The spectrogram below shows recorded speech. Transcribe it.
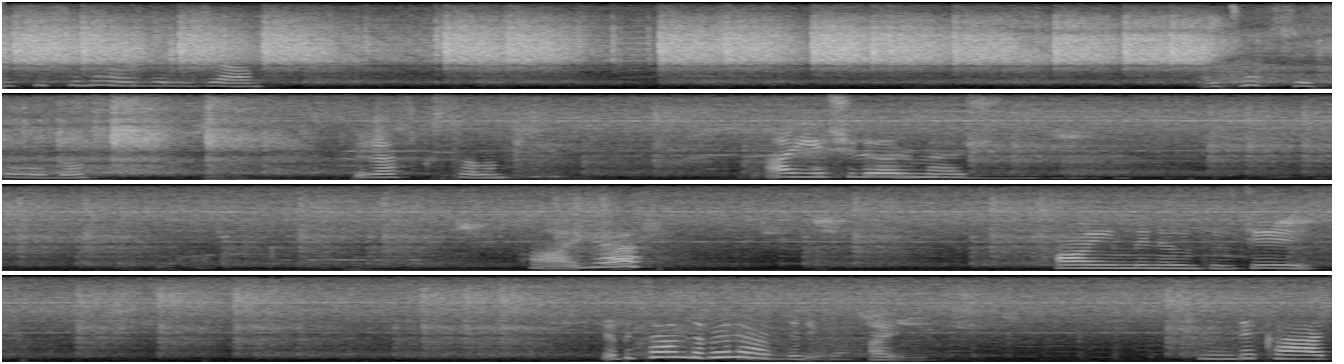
İkisini öldüreceğim. Ay çok ses oldu. Biraz kısalım. Ay yeşil ölmüş. Hayır. Hain beni öldürecek. Ya bir tane de ben öldüreyim. Ay. Şimdi kaç.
